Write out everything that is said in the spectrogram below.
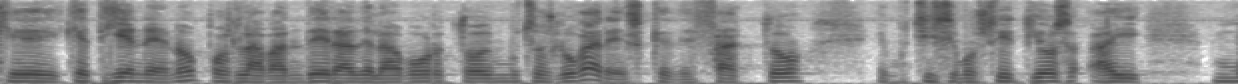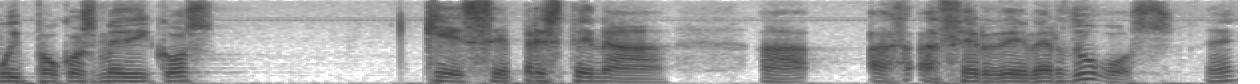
Que, tiene ¿no? pues la bandera del aborto en muchos lugares, que de facto en muchísimos sitios hay muy pocos médicos que se presten a hacer de verdugos. ¿eh?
